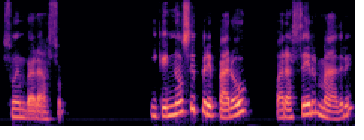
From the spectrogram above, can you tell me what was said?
su embarazo y que no se preparó para ser madre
